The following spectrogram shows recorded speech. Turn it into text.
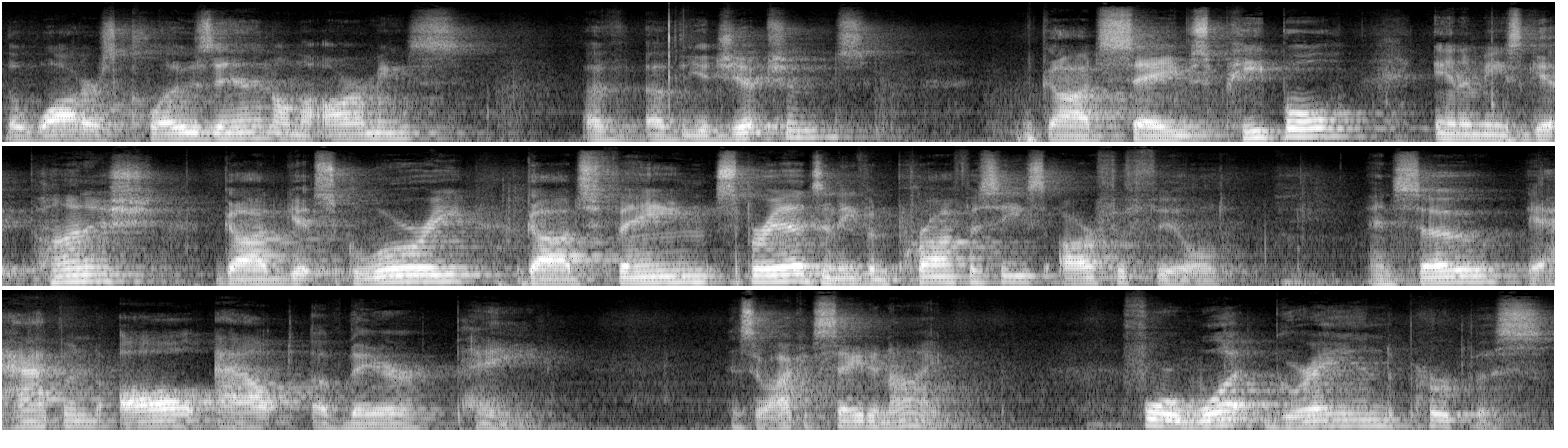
The waters close in on the armies of, of the Egyptians. God saves people, enemies get punished, God gets glory, God's fame spreads, and even prophecies are fulfilled. And so it happened all out of their pain. And so I could say tonight, for what grand purpose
